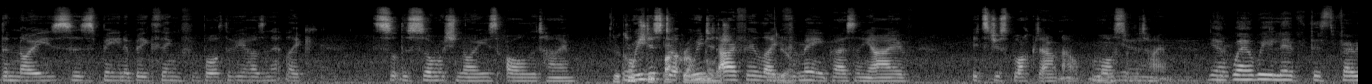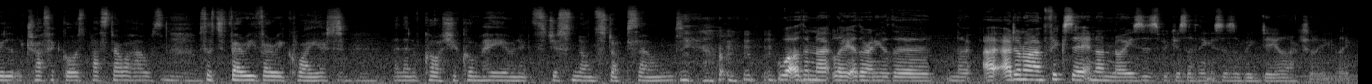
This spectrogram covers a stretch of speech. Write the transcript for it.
the noise has been a big thing for both of you, hasn't it? Like, so there's so much noise all the time. We just don't, we just. I feel like Yeah. for me personally, I've it's just blocked out now most of the time. Yeah, where we live, there's very little traffic goes past our house, Mm. so it's very, very quiet. Mm-hmm. And then, of course, you come here and it's just non-stop sound. What other no- like are there any other? No- I, I don't know. I'm fixating on noises because I think this is a big deal. Actually, like.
